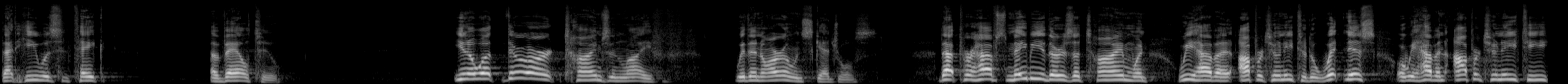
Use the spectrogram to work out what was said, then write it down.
that he was to take avail to. You know what? There are times in life within our own schedules that perhaps maybe there's a time when we have an opportunity to witness or we have an opportunity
